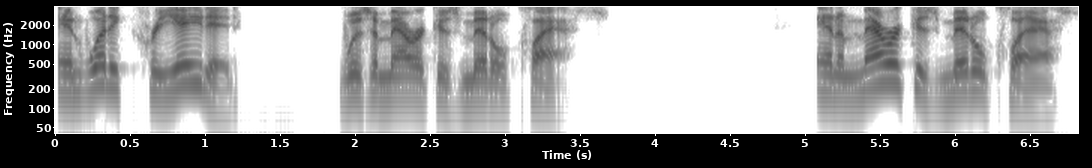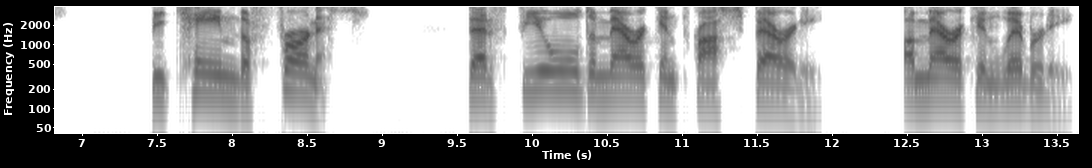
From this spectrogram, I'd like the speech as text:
And what it created was America's middle class. And America's middle class became the furnace that fueled American prosperity, American liberty.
